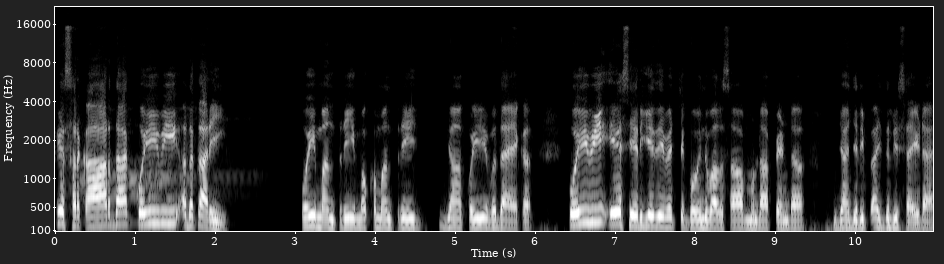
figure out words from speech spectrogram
ਕਿ ਸਰਕਾਰ ਦਾ ਕੋਈ ਵੀ ਅਧਿਕਾਰੀ, ਕੋਈ ਮੰਤਰੀ, ਮੁੱਖ ਮੰਤਰੀ ਜਾਂ ਕੋਈ ਵਿਧਾਇਕ, ਕੋਈ ਵੀ ਇਸ ਏਰੀਏ ਦੇ ਵਿੱਚ ਗੋਇੰਦਵਾਲ ਸਾਹਿਬ ਮੁੰਡਾ ਪਿੰਡ ਜਾਂ ਜਿਹੜੀ ਇਧਰਲੀ ਸਾਈਡ ਹੈ,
